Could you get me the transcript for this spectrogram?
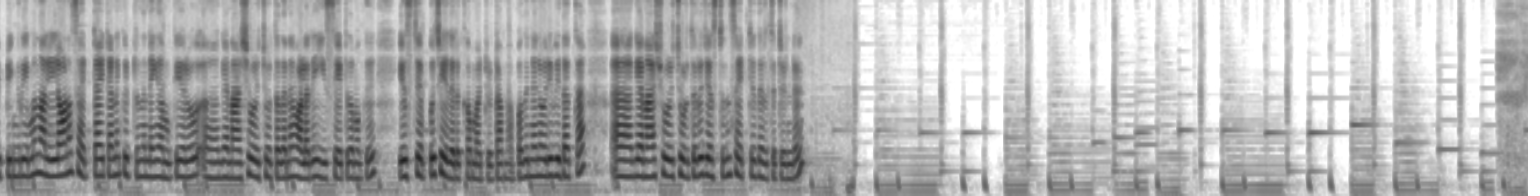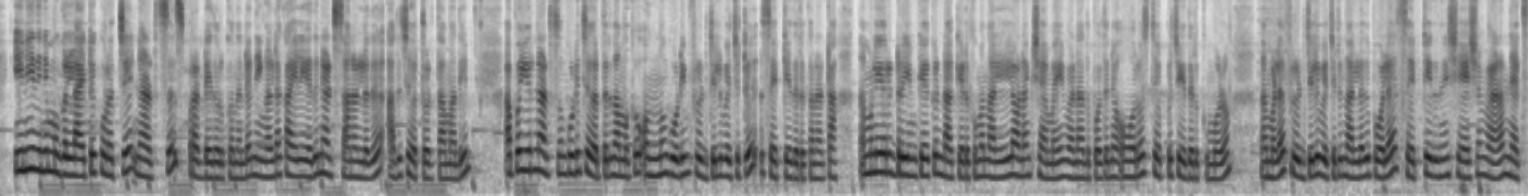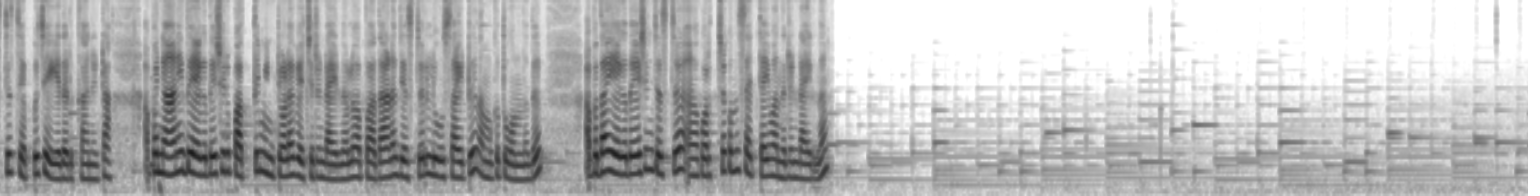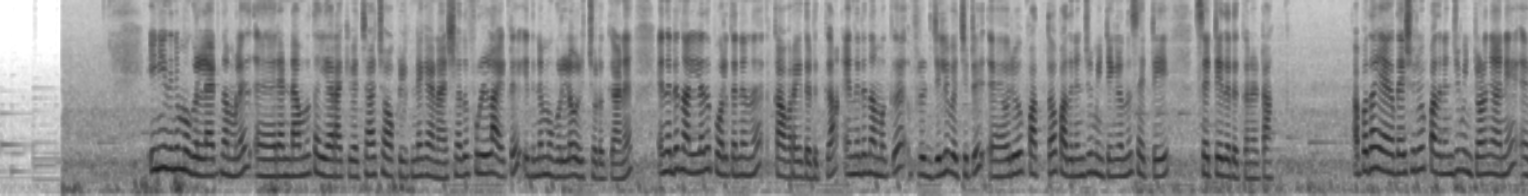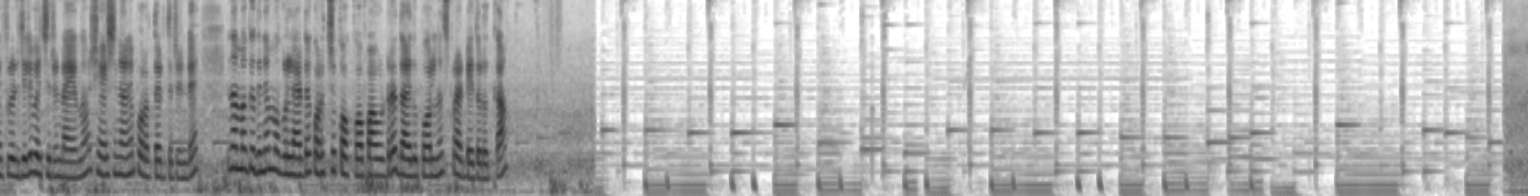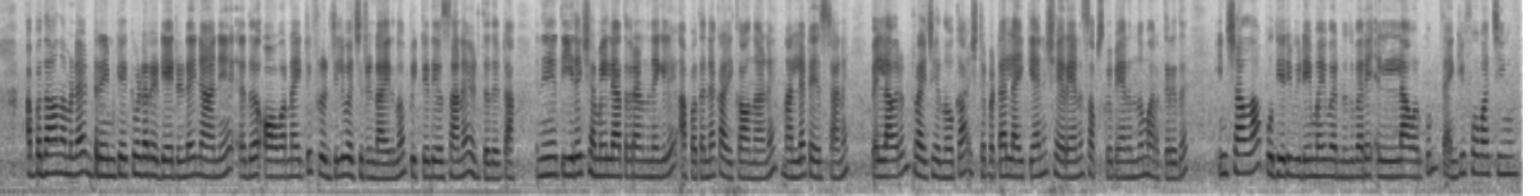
വിപ്പിംഗ് ക്രീം നല്ലോണം സെറ്റായിട്ടാണ് കിട്ടുന്നുണ്ടെങ്കിൽ നമുക്ക് ഈ ഒരു ഗണാഷ് ഒഴിച്ചു കൊടുത്താൽ തന്നെ വളരെ ഈസി ആയിട്ട് നമുക്ക് ഈ സ്റ്റെപ്പ് ചെയ്തെടുക്കാൻ പറ്റും കേട്ടോ അപ്പോൾ അത് ഞാൻ ഒരു വിധമൊക്കെ ഗണാഷ് ഒഴിച്ചു കൊടുത്തിട്ട് ജസ്റ്റ് ഒന്ന് സെറ്റ് ചെയ്തെടുത്തിട്ടുണ്ട്. ഇനി ഇതിന് മുകളിലായിട്ട് കുറച്ച് നട്ട്സ് സ്പ്രെഡ് ചെയ്ത് കൊടുക്കുന്നുണ്ട്. നിങ്ങളുടെ കയ്യിൽ ഏത് നട്ട്സാണുള്ളത് അത് ചേർത്ത് കൊടുത്താൽ മതി. അപ്പോൾ ഈ ഒരു നട്ട്സും കൂടി ചേർത്തിട്ട് നമുക്ക് ഒന്നും കൂടി ഫ്രിഡ്ജിൽ വെച്ചിട്ട് സെറ്റ് ചെയ്തെടുക്കണം കേട്ടോ. നമ്മൾ ഈ ഒരു ഡ്രീം കേക്ക് ഉണ്ടാക്കിയെടുക്കുമ്പോൾ നല്ലോണം ക്ഷമയും വേണം. അതുപോലെ തന്നെ ഓരോ സ്റ്റെപ്പ് ചെയ്തെടുക്കുമ്പോഴും നമ്മൾ ഫ്രിഡ്ജിൽ വെച്ചിട്ട് നല്ലതുപോലെ സെറ്റ് ചെയ്തതിന് ശേഷം വേണം നെക്സ്റ്റ് സ്റ്റെപ്പ് ചെയ്തെടുക്കാൻ കേട്ടോ. അപ്പോൾ ഞാനിത് ഏകദേശം ഒരു പത്ത് മിനിറ്റോളം വെച്ചിട്ടുണ്ടായിരുന്നുള്ളൂ. അപ്പോൾ അതാണ് ജസ്റ്റ് ഒരു ലൂസായിട്ട് നമുക്ക് തോന്നുന്നത്. അപ്പോൾ ഇതാ ഏകദേശം ജസ്റ്റ് കുറച്ചൊക്കെ ഒന്ന് സെറ്റായി വന്നിട്ടുണ്ടായിരുന്നു. ഇനി ഇതിന് മുകളിലായിട്ട് നമ്മൾ രണ്ടാമത് തയ്യാറാക്കി വെച്ച ആ ചോക്ലേറ്റിന്റെ ഗണാശ അത് ഫുള്ളായിട്ട് ഇതിന്റെ മുകളിൽ ഒഴിച്ചു കൊടുക്കുകയാണ്. എന്നിട്ട് നല്ലതുപോലെ തന്നെ ഒന്ന് കവർ ചെയ്തെടുക്കുക. എന്നിട്ട് നമുക്ക് ഫ്രിഡ്ജിൽ വെച്ചിട്ട് ഒരു പത്തോ പതിനഞ്ചോ മിനിറ്റെങ്കിലും ഒന്ന് സെറ്റ് ചെയ്ത് സെറ്റ് ചെയ്തെടുക്കണം കേട്ടോ. അപ്പോൾ അതാ ഏകദേശം ഒരു പതിനഞ്ച് മിനിറ്റോളം ഞാൻ ഫ്രിഡ്ജിൽ വെച്ചിട്ടുണ്ടായിരുന്നു. ശേഷം ഞാൻ പുറത്തെടുത്തിട്ടുണ്ട്. നമുക്കിതിന്റെ മുകളിലായിട്ട് കുറച്ച് കൊക്കോ പൗഡർ ഇതായതുപോലെ ഒന്ന് സ്പ്രെഡ് ചെയ്തെടുക്കാം. അപ്പോൾ ഇതാ നമ്മുടെ ഡ്രീം കേക്ക് ഇവിടെ റെഡി ആയിട്ടുണ്ട്. ഞാൻ ഇത് ഓവർനൈറ്റ് ഫ്രിഡ്ജിൽ വെച്ചിട്ടുണ്ടായിരുന്നു. പിറ്റേ ദിവസമാണ് എടുത്തത് കേട്ടോ ഇനി തീരെ ക്ഷമയില്ലാത്തവരാണെന്നുണ്ടെങ്കിൽ അപ്പോൾ തന്നെ കഴിക്കാവുന്നതാണ്. നല്ല ടേസ്റ്റാണ് അപ്പോൾ എല്ലാവരും ട്രൈ ചെയ്ത് നോക്കുക ഇഷ്ടപ്പെട്ടാൽ ലൈക്ക് ചെയ്യാനും ഷെയർ ചെയ്യാനും സബ്സ്ക്രൈബ് ചെയ്യാനൊന്നും മറക്കരുത്. ഇൻഷാല്ല പുതിയൊരു വീഡിയോയുമായി വരുന്നത് വരെ എല്ലാവർക്കും താങ്ക് ഫോർ വാച്ചിങ്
